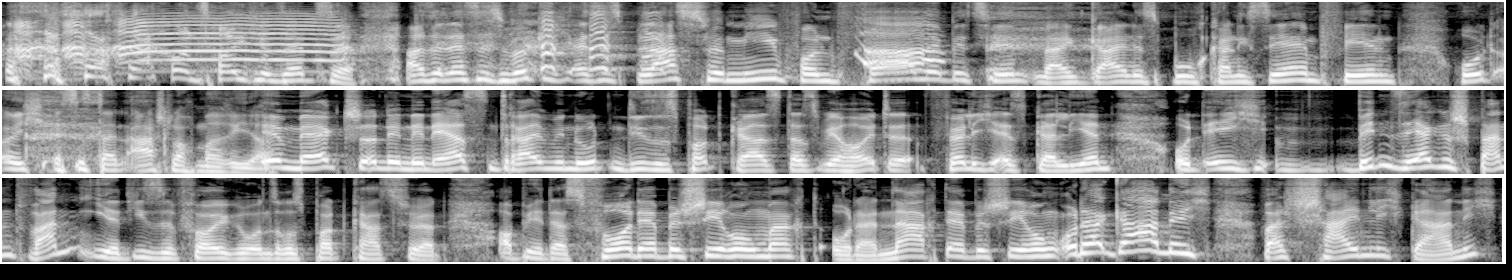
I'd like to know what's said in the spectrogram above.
und solche Sätze. Also das ist wirklich, es ist Blasphemie von vorne bis hinten. Ein geiles Buch, kann ich sehr empfehlen. Holt euch, es ist ein Arschloch Maria. Ihr merkt schon in den ersten drei Minuten dieses Podcasts, dass wir heute völlig eskalieren. Und ich bin sehr gespannt, wann ihr diese Folge unseres Podcasts hört. Ob ihr das vor der Bescherung macht oder nach der Bescherung oder gar nicht. Wahrscheinlich gar nicht.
